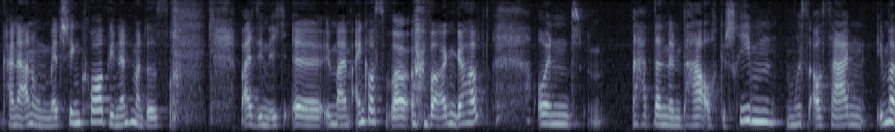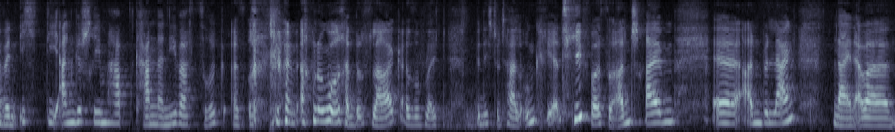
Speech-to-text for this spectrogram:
keine Ahnung, Matching-Korb, wie nennt man das? Weiß ich nicht, äh, in meinem Einkaufswagen gehabt. Und habe dann mit ein paar auch geschrieben. Muss auch sagen, immer wenn ich die angeschrieben habe, kam da nie was zurück. Also keine Ahnung, woran das lag. Also vielleicht bin ich total unkreativ, was so Anschreiben äh, anbelangt. Nein, aber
